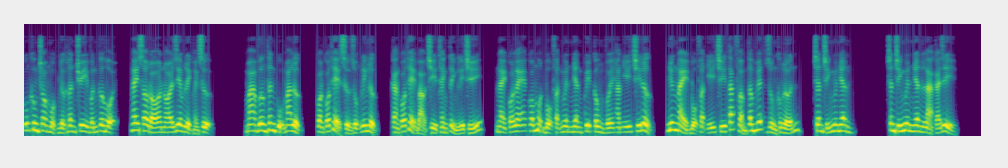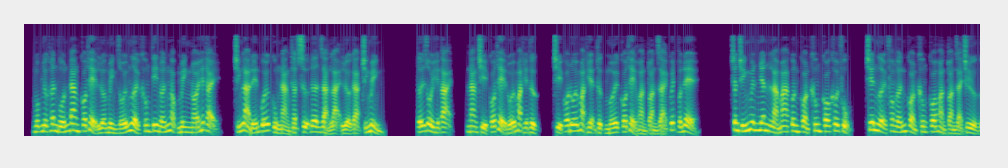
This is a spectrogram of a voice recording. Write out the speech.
cũng không cho một Nhược Hân truy vấn cơ hội, ngay sau đó nói diêm lịch hành sự. Ma Vương thân cụ ma lực, còn có thể sử dụng linh lực, càng có thể bảo trì thanh tỉnh lý trí, này có lẽ có một bộ phận nguyên nhân quy công với hắn ý chí lực, nhưng này bộ phận ý chí tác phẩm tâm huyết dùng không lớn, chân chính nguyên nhân. Chân chính nguyên nhân là cái gì? Một Nhược Hân vốn đang có thể lừa mình dối người không tin ấn Ngọc Minh nói hết thảy, chính là đến cuối cùng nàng thật sự đơn giản lại lừa gạt chính mình. Tới rồi hiện tại, nàng chỉ có thể đối mặt hiện thực, chỉ có đối mặt hiện thực mới có thể hoàn toàn giải quyết vấn đề. Chân chính nguyên nhân là ma quân còn không có khôi phục, trên người phong ấn còn không có hoàn toàn giải trừ,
